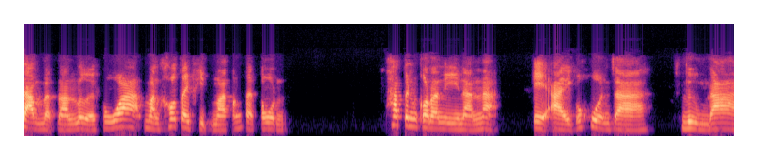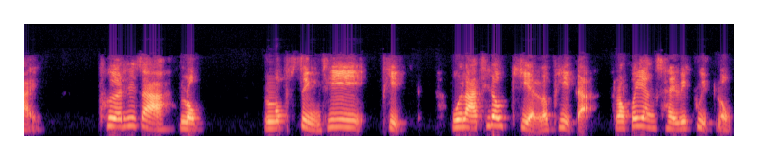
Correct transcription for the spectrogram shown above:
จำแบบนั้นเลย เพราะว่ามันเข้าใจผิดมาตั้งแต่ต้น ถ้าเป็นกรณีนั้นน่ะ AI ก็ควรจะลืมได้ เพื่อที่จะลบลบสิ่งที่ผิด เวลาที่เราเขียนแล้วผิดอะ เราก็ยังใช้ลิควิดลบ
